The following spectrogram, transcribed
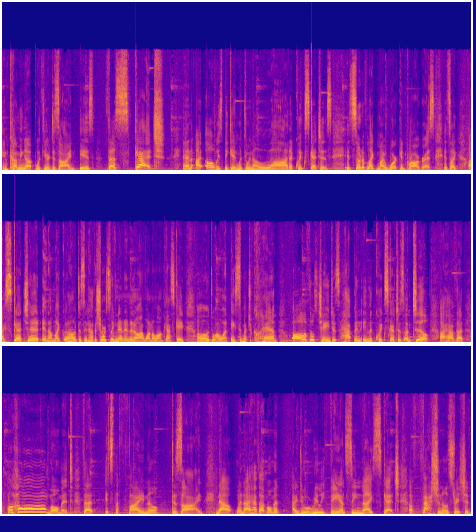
in coming up with your design is the sketch. And I always begin with doing a lot of quick sketches. It's sort of like my work in progress. It's like I sketch it and I'm like, oh, does it have a short sleeve? No, no, no, no. I want a long cascade. Oh, do I want asymmetrical hem? All of those changes happen in the quick sketches until I have that aha moment that it's the final design. Now, when I have that moment, I do a really fancy, nice sketch, a fashion illustration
